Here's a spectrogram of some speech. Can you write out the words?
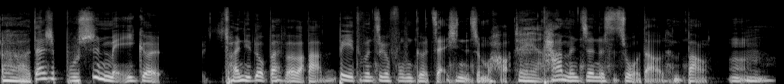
呃，但是不是每一个团体都有办法把把贝多芬这个风格展现的这么好？对呀，他们真的是做到了，很棒。嗯。嗯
